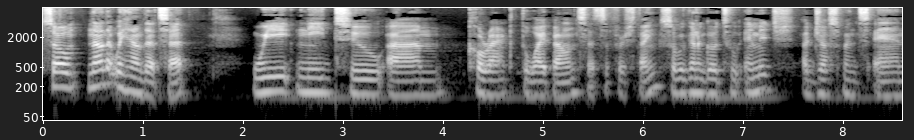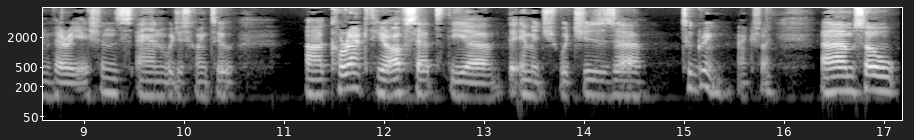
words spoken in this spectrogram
So now that we have that set, we need to um, correct the white balance. That's the first thing. So we're going to go to Image, Adjustments, and Variations, and we're just going to uh, correct here, offset the uh, the image, which is uh, to green actually. Um, so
